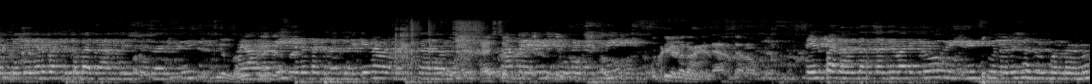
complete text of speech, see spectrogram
ఎమ్మెల్యే గారు బలరామకృష్ణ గారికి నేను పదవ తరగతి వరకు ఈ స్కూల్లో చదువుకున్నాను.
